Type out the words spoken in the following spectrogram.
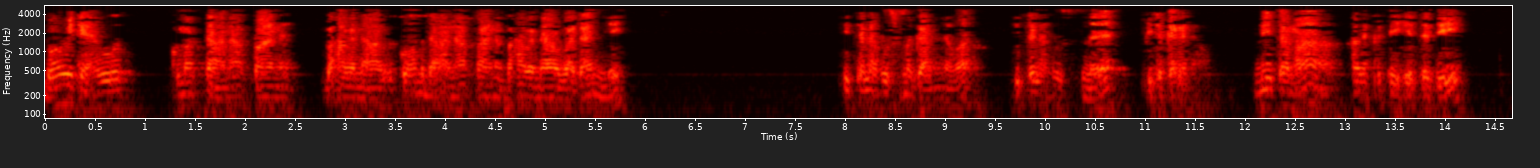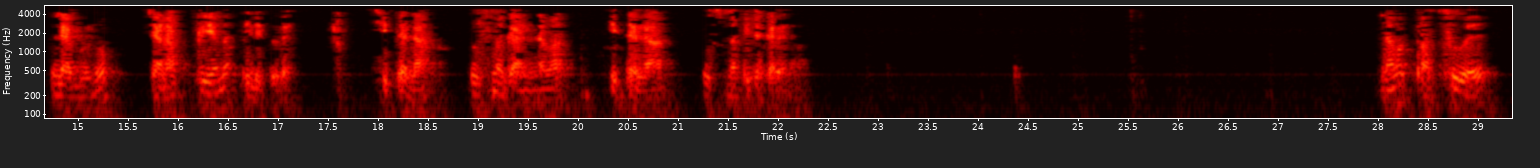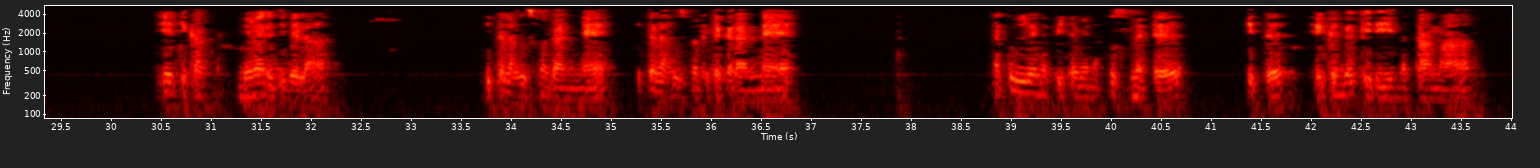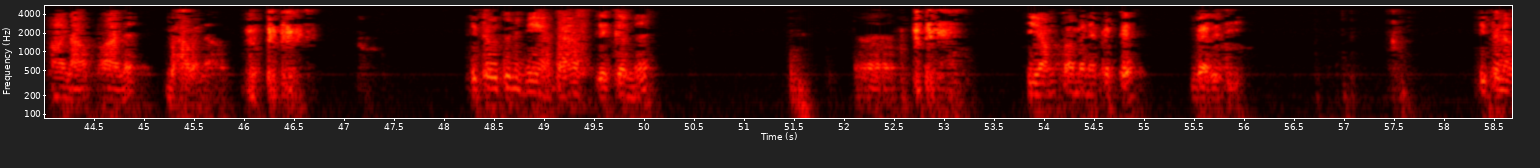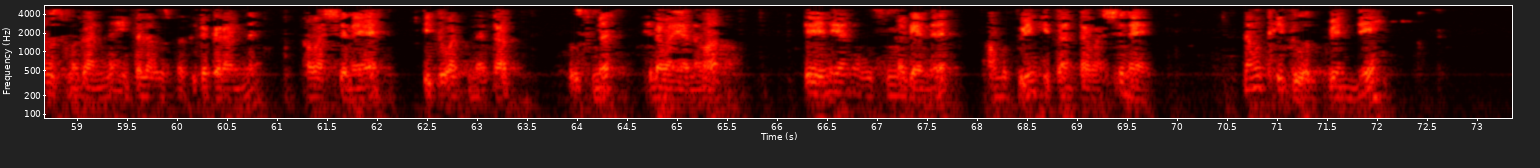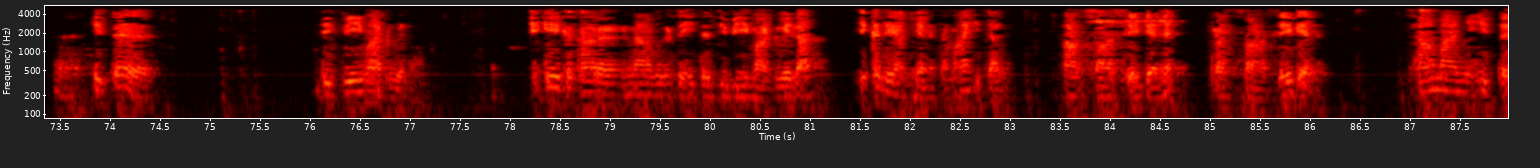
බොහෝ විට ඇහුවොත් කුමක්ද ආනාපාන භාවනාව කොහොමද ආනාපාන භාවනාව වඩන්නේ? හිතලා හුස්ම ගන්නවා හිතලා හුස්ම පිට කරනවා. මේ තමයි කලකට හිතදී ලැබුණු ජනප්‍රියම පිළිතුර. හිතලා හුස්ම ගන්නවා හිතලා හුස්ම පිට කරනවා. නමුත් පසුව ඒ ටිකක් නිවැරදි වෙලා හිතලා හුස්ම ගන්නෑ හිතලා හුස්ම පිට කරන්නේ ඇතුල් වෙන පිට වෙන හුස්මට හිත එකඟ කිරීම තමයි ආනාපාන භාවනාව. හිතවතුනි මේ අදහස් දෙකම යම් පමණකට වැරදි. හිතන හුස්ම ගන්න, හිතන හුස්ම පිට කරන්න අවශ්‍ය නැහැ. හිතුවත් නැතත් හුස්ම එනවා යනවා. ඒ එන හුස්ම ගැන අමුතුවෙන් හිතන්න අවශ්‍ය නැහැ. නමුත් හිතුවොත් වෙන්නේ හිත දිවීම අඩු වෙනවා. එක එක කාරණාවලට හිත දිවීම අඩු වෙලා එක දෙයක් ගැන තමයි හිතන්නේ. ආස්වාසය ගැන, ප්‍රස්වාසය ගැන. සාමාන්‍ය හිත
